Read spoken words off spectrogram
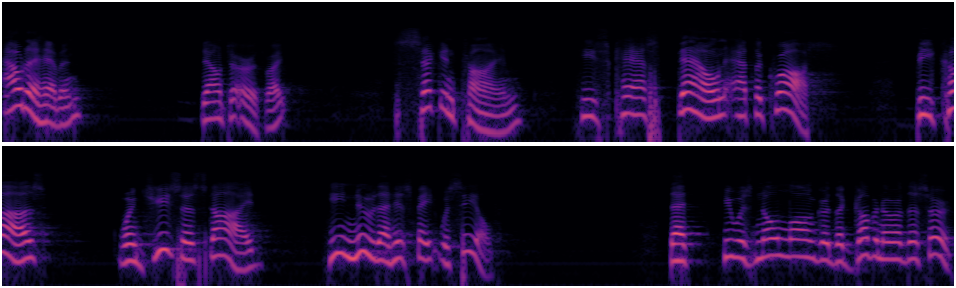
out of heaven down to earth, right? Second time, he's cast down at the cross because when Jesus died, he knew that his fate was sealed, that he was no longer the governor of this earth.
